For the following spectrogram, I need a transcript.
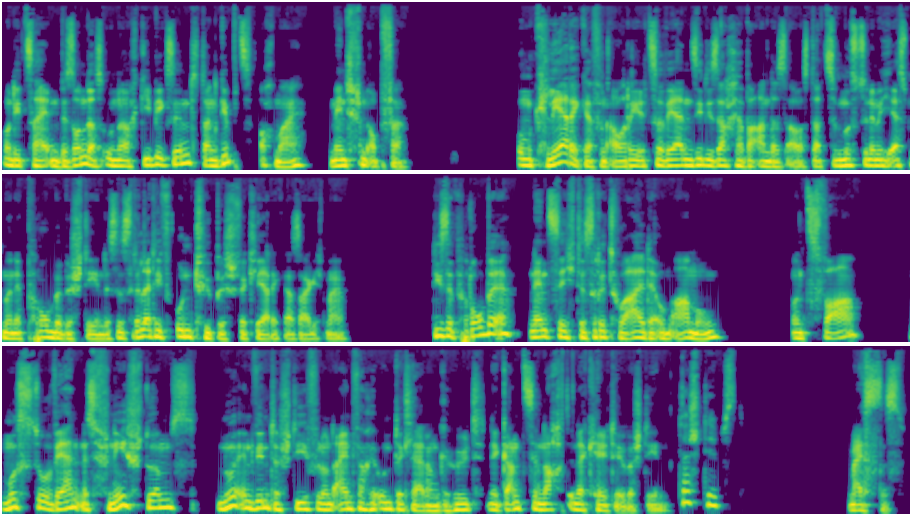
und die Zeiten besonders unnachgiebig sind, dann gibt's auch mal Menschenopfer. Um Kleriker von Auriel zu werden, sieht die Sache aber anders aus. Dazu musst du nämlich erstmal eine Probe bestehen. Das ist relativ untypisch für Kleriker, sage ich mal. Diese Probe nennt sich das Ritual der Umarmung. Und zwar musst du während des Schneesturms nur in Winterstiefel und einfache Unterkleidung gehüllt eine ganze Nacht in der Kälte überstehen. Da stirbst. Meistens.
